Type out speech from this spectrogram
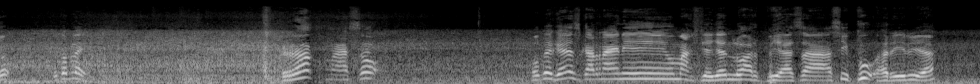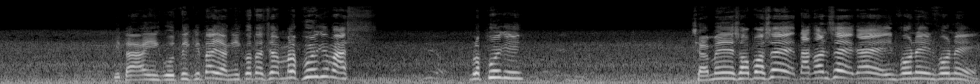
Yuk, tutup le. Gerak masuk. Oke guys, karena ini Mas Jajan luar biasa sibuk hari ini ya. Kita ngikuti kita yang ikut aja mlebu iki, Mas. Mlebu iki. Jame sapa sih? Takon sih kae infone infone.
